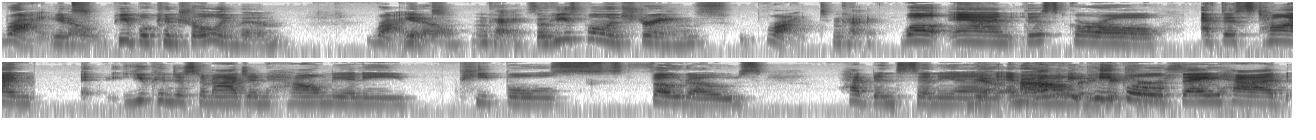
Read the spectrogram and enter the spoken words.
Right. You know, people controlling them. Right. You know. Okay. So he's pulling strings. Right. Okay. Well, and this girl at this time, you can just imagine how many people's photos had been sent in Yeah, and how how, many, many people pictures? they had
